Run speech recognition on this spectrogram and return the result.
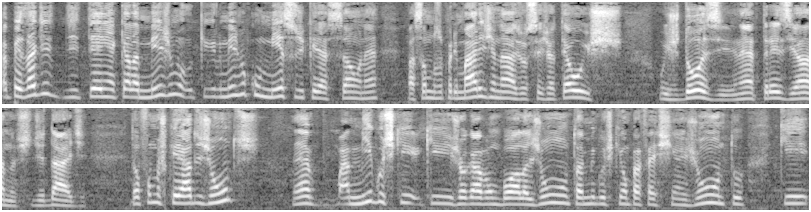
apesar de, de terem aquela mesmo, aquele mesmo começo de criação, né? Passamos o primário e ginásio, ou seja, até os, os 12, né? 13 anos de idade. Então fomos criados juntos, né? Amigos que, que jogavam bola junto, amigos que iam pra festinha junto, que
